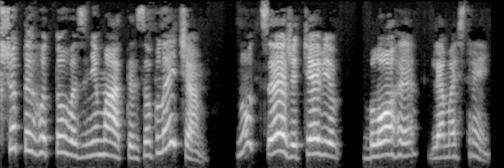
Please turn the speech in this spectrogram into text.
Якщо ти готова знімати з обличчям, ну це життєві блоги для майстринь.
